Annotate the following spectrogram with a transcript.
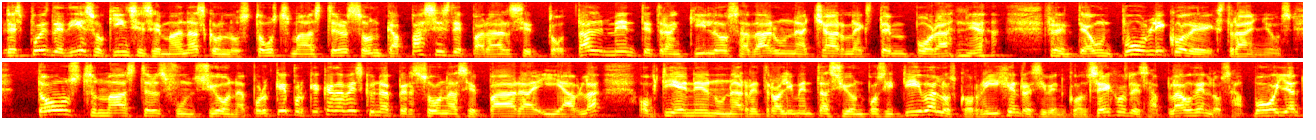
después de 10 o 15 semanas con los Toastmasters son capaces de pararse totalmente tranquilos a dar una charla extemporánea frente a un público de extraños. Toastmasters funciona. ¿Por qué? Porque cada vez que una persona se para y habla, obtienen una retroalimentación positiva, los corrigen, reciben consejos, les aplauden, los apoyan.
